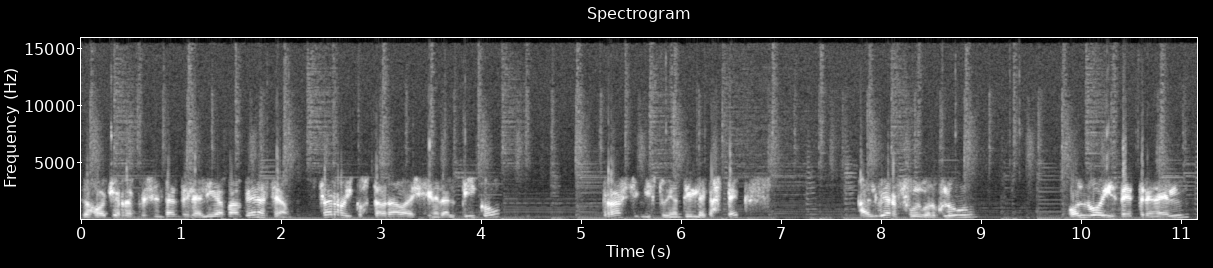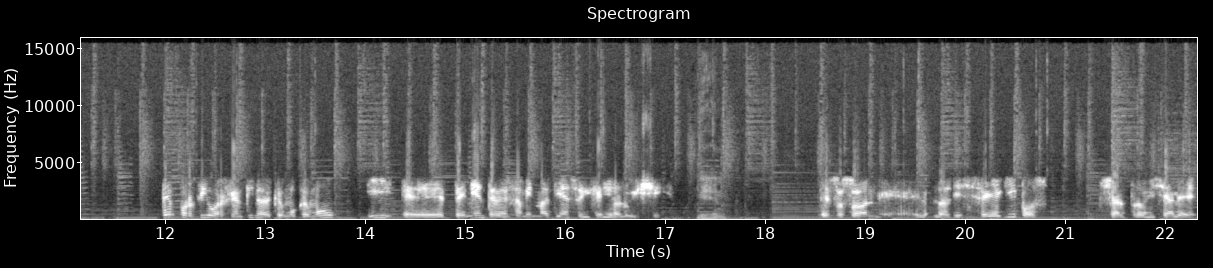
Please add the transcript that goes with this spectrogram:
Los ocho representantes de la Liga Pampeana sean Ferro y Costa Brava de General Pico, Racing Estudiantil de Castex, Alvear Fútbol Club, All Boys de Trenel, Deportivo Argentino de Quemú y eh, Teniente Benjamín Matienzo, Ingeniero Luigi. Bien. Esos son eh, los 16 equipos. Ya el provincial eh,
